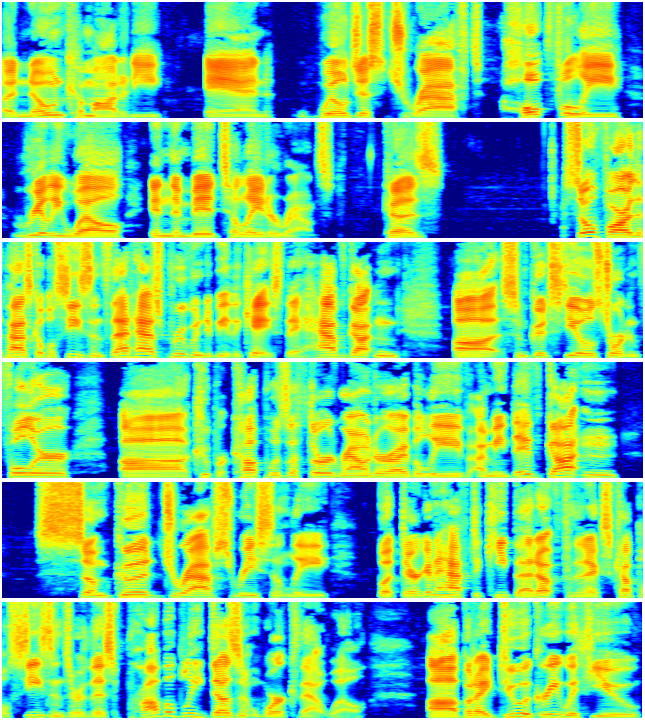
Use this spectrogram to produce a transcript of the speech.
a known commodity and we'll just draft hopefully really well in the mid to later rounds. Because so far, the past couple seasons, that has proven to be the case. They have gotten uh, some good steals. Jordan Fuller, uh, Cooper Kupp was a third rounder, I believe. I mean, they've gotten some good drafts recently, but they're going to have to keep that up for the next couple seasons, or this probably doesn't work that well. Uh, but I do agree with you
